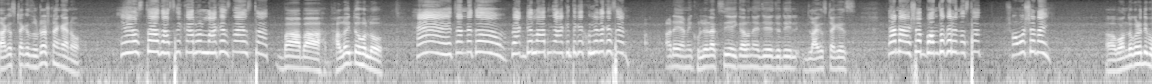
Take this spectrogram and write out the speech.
লাগেজ টাগেজ উঠাস না কেন? হ্যাঁ ওস্তাদ আছে কারোর লাগেজ না ওস্তাদ। বাহ ভালোই তো হলো। হ্যাঁ এর জন্য তো ব্যাগ ডালা আপনি আগে থেকে খুলে রেখেছেন। আরে আমি খুলে রাখছি এই কারণে যে যদি লাগেজ টাগেজ না না এসব বন্ধ করেন ওস্তাদ সমস্যা নাই। বন্ধ করে দিব?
